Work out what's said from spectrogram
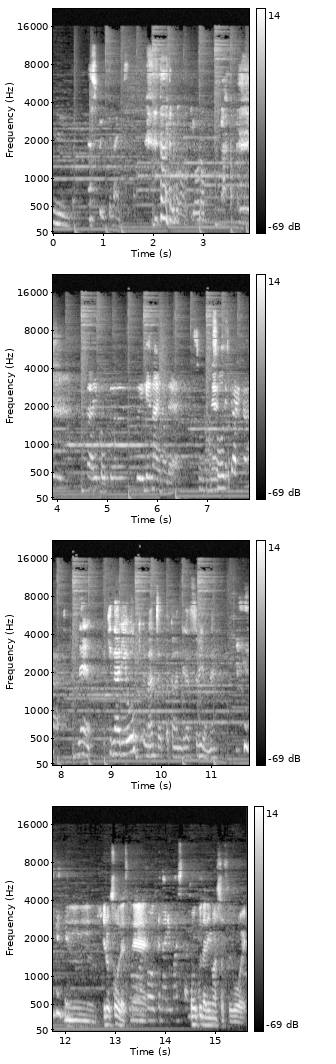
うん。らしく行ってないですね。あのヨーロッパ。外国行けないのでそのね。想像がねいきなり大きくなっちゃった感じがするよね。うん広そうですね。遠くなりましたね。遠くなりましたすごい。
